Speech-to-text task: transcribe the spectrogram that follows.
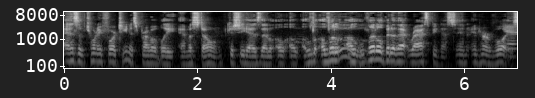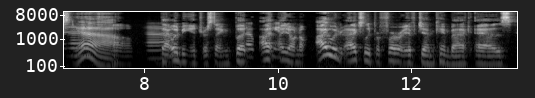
as of 2014, is probably Emma Stone because she has that a, a, a, a little a little bit of that raspiness in, in her voice. Yeah. Um, Uh, that would be interesting, but that I, I don't know. I would actually prefer if Jem came back as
